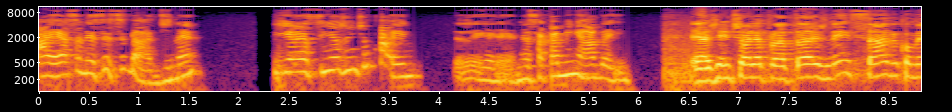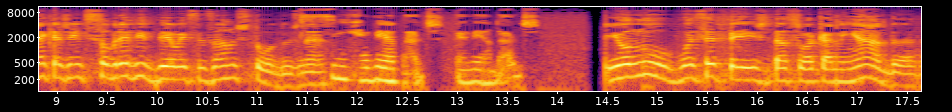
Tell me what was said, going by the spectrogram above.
a essa necessidade, né? E assim a gente vai, é, nessa caminhada aí. É, a gente olha para trás, nem sabe como é que a gente sobreviveu esses anos todos, né? Sim, é verdade, é verdade. E o Lu, você fez da sua caminhada,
